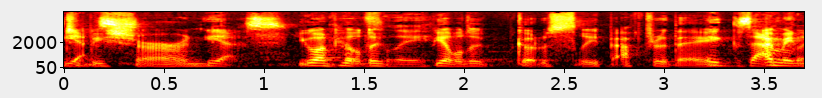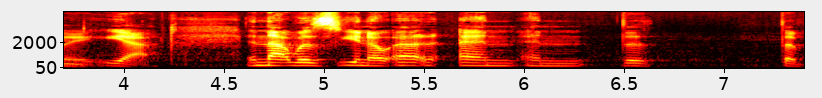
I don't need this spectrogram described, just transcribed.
to be sure. And Yes. you want people Hopefully. to be able to go to sleep after they. Exactly. I mean, yeah, and that was you know, and and the the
